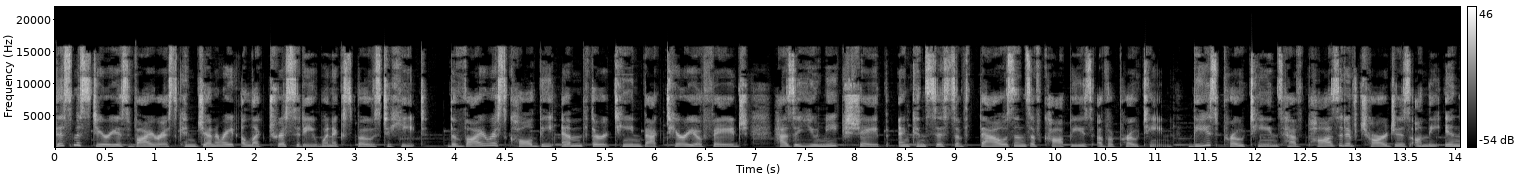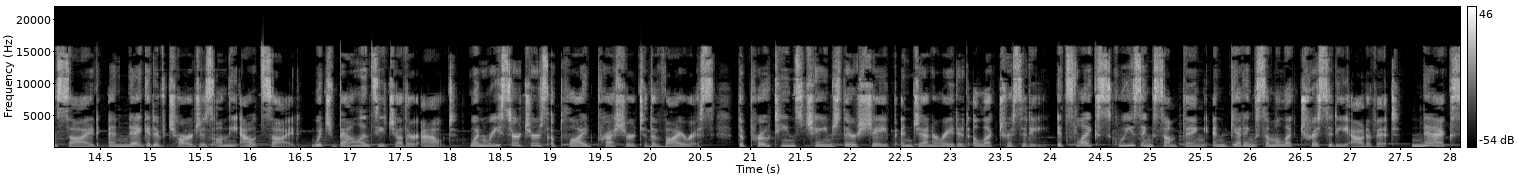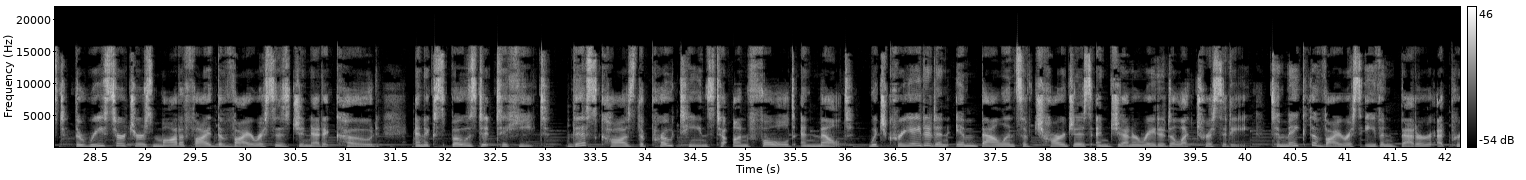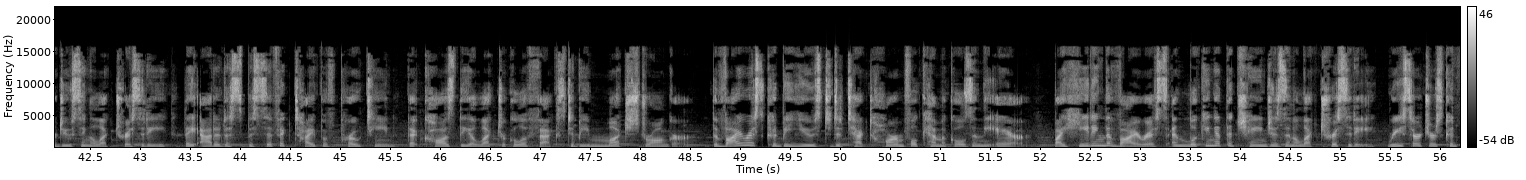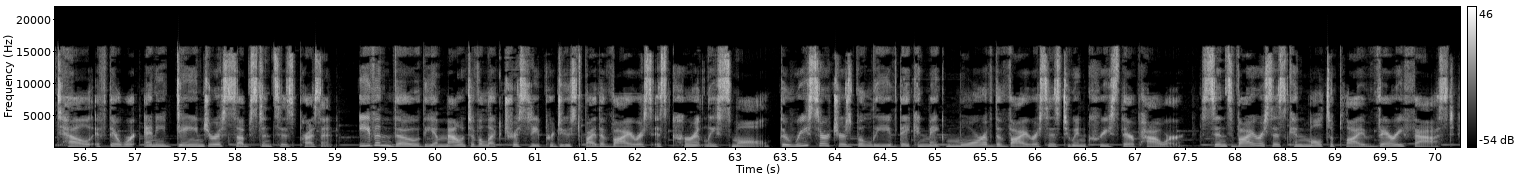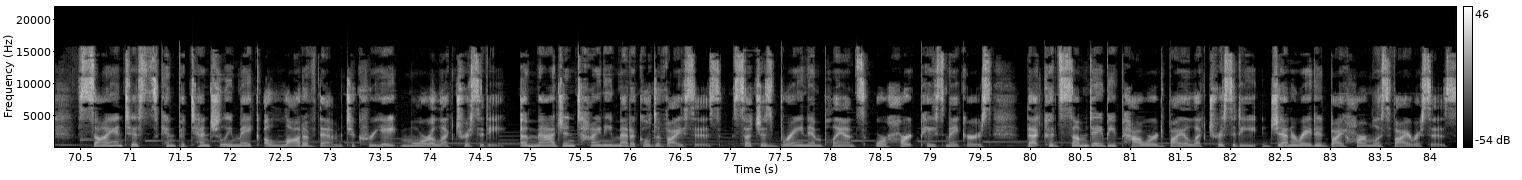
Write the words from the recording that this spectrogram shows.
This mysterious virus can generate electricity when exposed to heat. The virus called the M13 bacteriophage has a unique shape and consists of thousands of copies of a protein. These proteins have positive charges on the inside and negative charges on the outside, which balance each other out. When researchers applied pressure to the virus, the proteins changed their shape and generated electricity. It's like squeezing something and getting some electricity out of it. Next, the researchers modified the virus's genetic code and exposed it to heat. This caused the proteins to unfold and melt, which created an imbalance of charges and generated electricity. To make the virus even better at producing electricity, they added a specific type of protein that caused the electrical effects to be much stronger. The virus could be used to detect harmful chemicals in the air. By heating the virus and looking at the changes in electricity, researchers could tell if there were any dangerous substances present. Even though the amount of electricity produced by the virus is currently small, the researchers believe they can make more of the viruses to increase their power. Since viruses can multiply very fast, scientists can potentially make a lot of them to create more electricity. Imagine tiny medical devices, such as brain implants or heart pacemakers, that could someday be powered by electricity generated by harmless viruses.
